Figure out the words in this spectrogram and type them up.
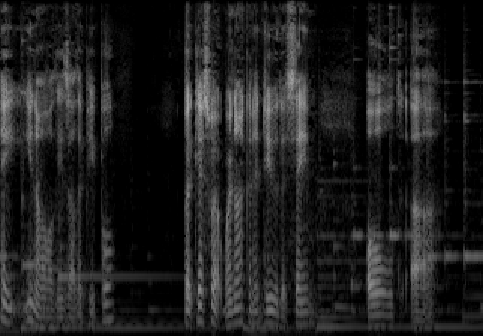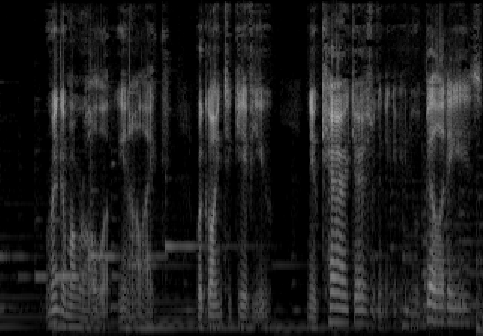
Hey, you know all these other people. But guess what? We're not going to do the same old uh, rigmarole, you know, like we're going to give you new characters, we're going to give you new abilities,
